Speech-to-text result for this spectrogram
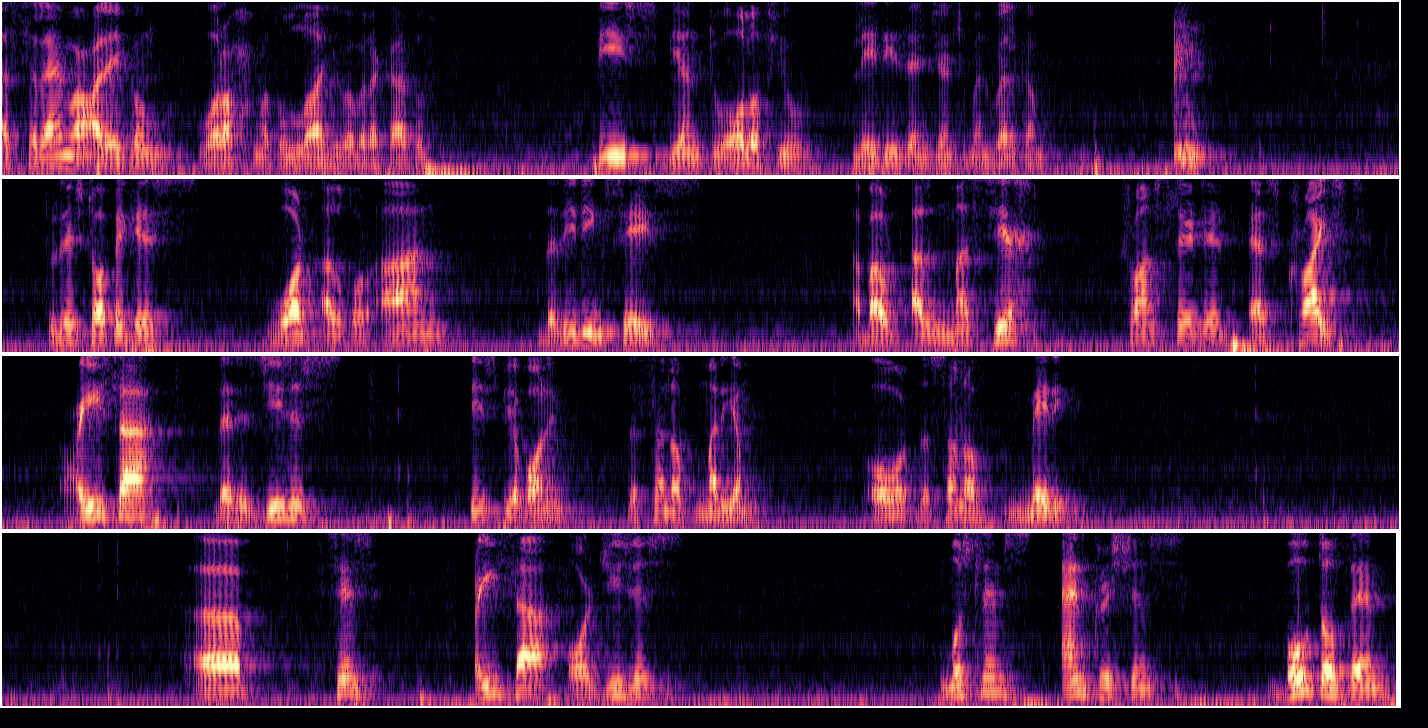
Assalamu alaikum wa rahmatullahi wa barakatuh. Peace be unto all of you, ladies and gentlemen, welcome. Today's topic is what Al Quran, the reading says about Al Masih, translated as Christ. Isa, that is Jesus, peace be upon him, the son of Maryam or the son of Mary. Uh, since Isa or Jesus, Muslims and Christians, both of them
